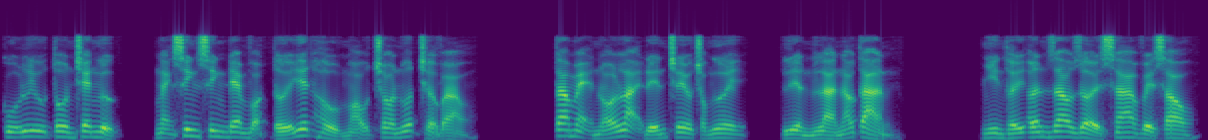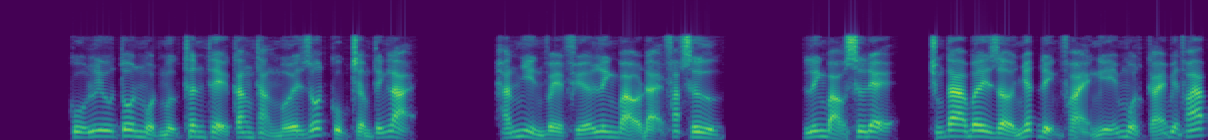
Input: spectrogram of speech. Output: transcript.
Cụ lưu tôn che ngực, ngạnh xinh xinh đem vọt tới hết hầu máu cho nuốt trở vào. Ta mẹ nó lại đến trêu cho ngươi, liền là náo tàn. Nhìn thấy ân giao rời xa về sau, cụ lưu tôn một mực thân thể căng thẳng mới rốt cục trầm tĩnh lại. Hắn nhìn về phía linh bảo đại pháp sư linh bảo sư đệ, chúng ta bây giờ nhất định phải nghĩ một cái biện pháp,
